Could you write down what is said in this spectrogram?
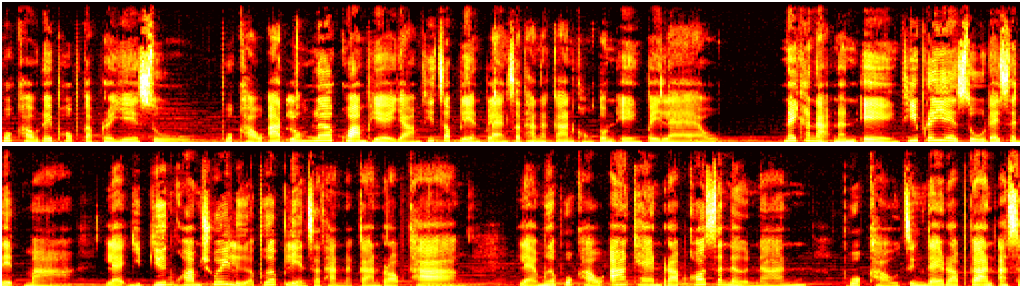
พวกเขาได้พบกับพระเยซู พวกเขาอาจล้มเลิกความพยายามที่จะเปลี่ยนแปลงสถานการณ์ของตนเองไปแล้ว ในขณะนั้นเองที่พระเยซูได้เสด็จมา และหยิบยื่นความช่วยเหลือเพื่อเปลี่ยนสถานการณ์รอบข้าง และเมื่อพวกเขาอ้าแคนรับข้อเสนอนั้น พวกเขาจึงได้รับการอัศ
